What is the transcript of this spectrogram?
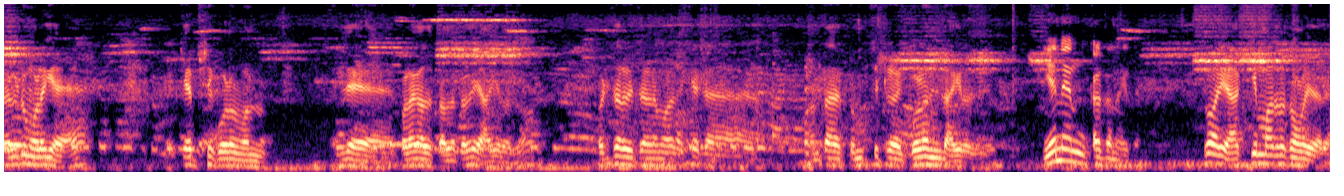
ತೆಗೆದು ಮೊಳಗೆ ಕೆ ಎಫ್ ಸಿ ಗೋಡನ್ ಒಂದು ಇಲ್ಲೇ ಕೊಳಗಾಲ ತಾಲೂಕಲ್ಲಿ ಆಗಿರೋದು. ಪಡಿತರ ವಿತರಣೆ ಮಾಡೋದಕ್ಕೆ ಅಂತ ತುಂಬಿಸಿಟ್ಟು ಗೋಡನಿಂದ ಆಗಿರೋದು ಇದು. ಏನೇನು ಕಳ್ತನ ಆಗಿದೆ ಸೊ ಅಕ್ಕಿ ಮಾತ್ರ ತೊಗೊಂಡಿದ್ದಾರೆ.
